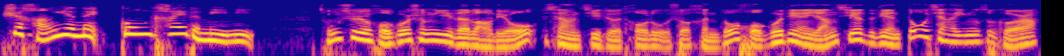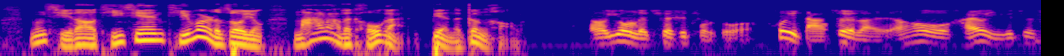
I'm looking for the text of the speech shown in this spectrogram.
是行业内公开的秘密。从事火锅生意的老刘向记者透露说，很多火锅店、羊蝎子店都加罂粟壳啊，能起到提鲜提味的作用，麻辣的口感变得更好了。然后用的确实挺多，会打碎了。然后还有一个就是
